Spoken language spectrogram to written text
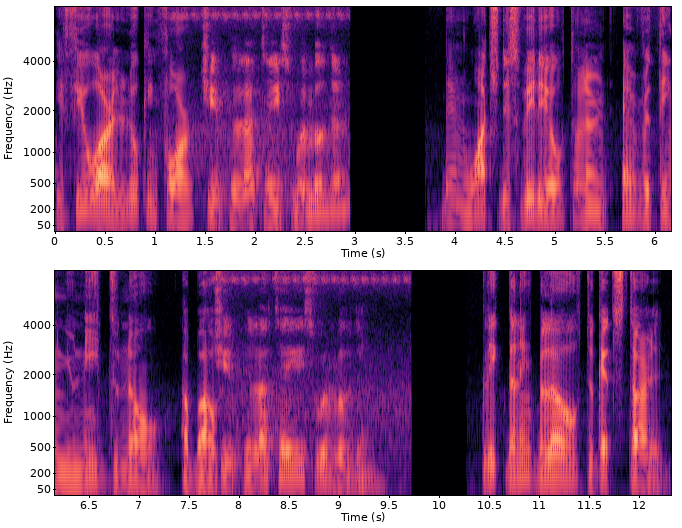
If you are looking for Cheap Pilates Wimbledon, then watch this video to learn everything you need to know about Cheap Pilates Wimbledon. Click the link below to get started.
